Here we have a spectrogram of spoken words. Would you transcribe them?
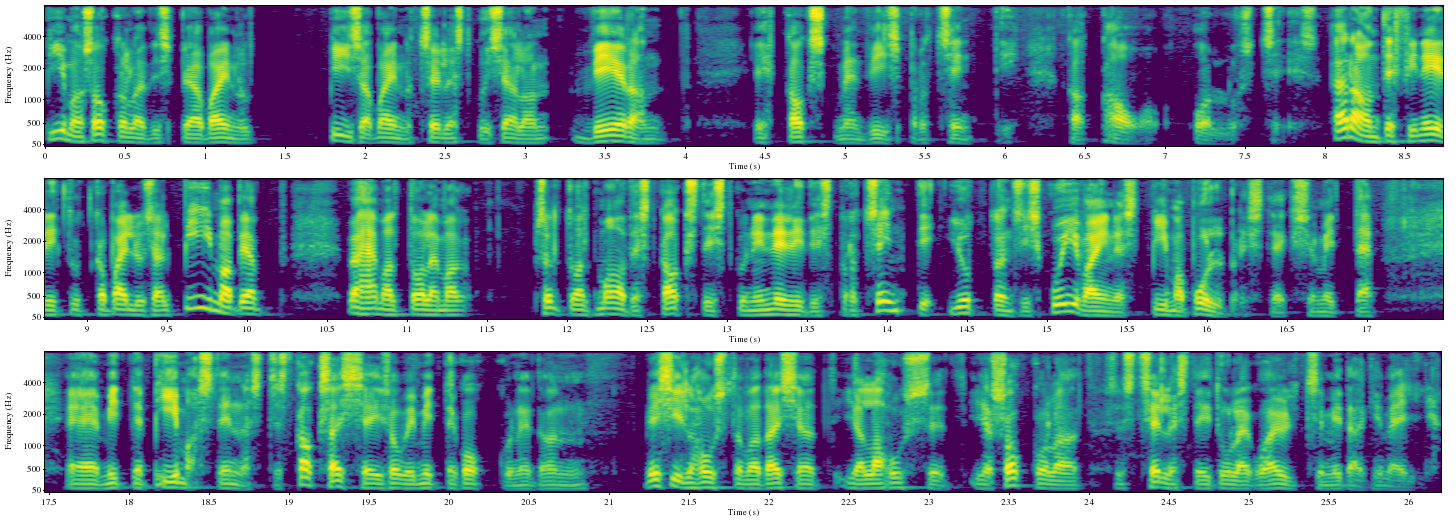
piimašokolaadis peab ainult, piisab ainult sellest, kui seal on veerand ehk kakskümmend viis protsenti kakaoollust sees. ära on defineeritud ka palju seal. Piima peab vähemalt olema, sõltuvalt maadest kaksteist kuni neliteist protsenti, jutt on siis kuivainest, piimapulbrist, eks ju, mitte, mitte piimast ennast, sest kaks asja ei sobi mitte kokku, need on vesi lahustavad asjad ja lahused ja šokolaad, sest sellest ei tule kohe üldse midagi välja.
